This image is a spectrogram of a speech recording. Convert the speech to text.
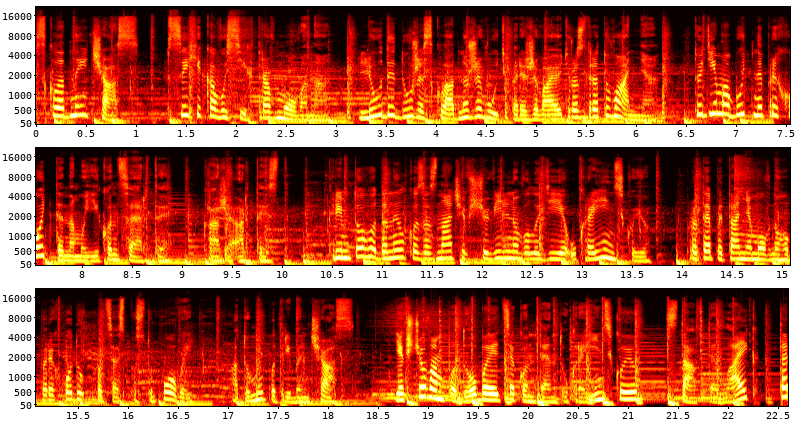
Складний час. Психіка в усіх травмована. Люди дуже складно живуть, переживають роздратування. Тоді, мабуть, не приходьте на мої концерти, каже артист. Крім того, Данилко зазначив, що вільно володіє українською, проте питання мовного переходу процес поступовий, а тому потрібен час. Якщо вам подобається контент українською, ставте лайк та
